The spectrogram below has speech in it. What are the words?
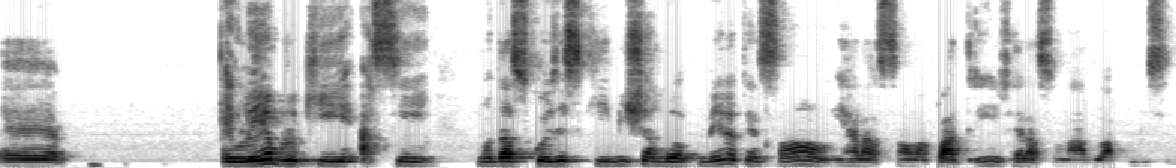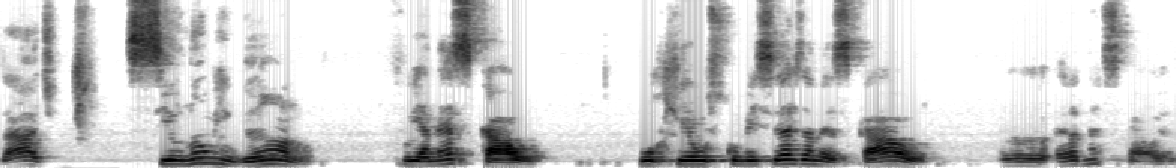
é, eu lembro que, assim, uma das coisas que me chamou a primeira atenção em relação a quadrinhos relacionado à publicidade, se eu não me engano, foi a Nescau. Porque os comerciais da Nescau, uh, era Nescau, era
